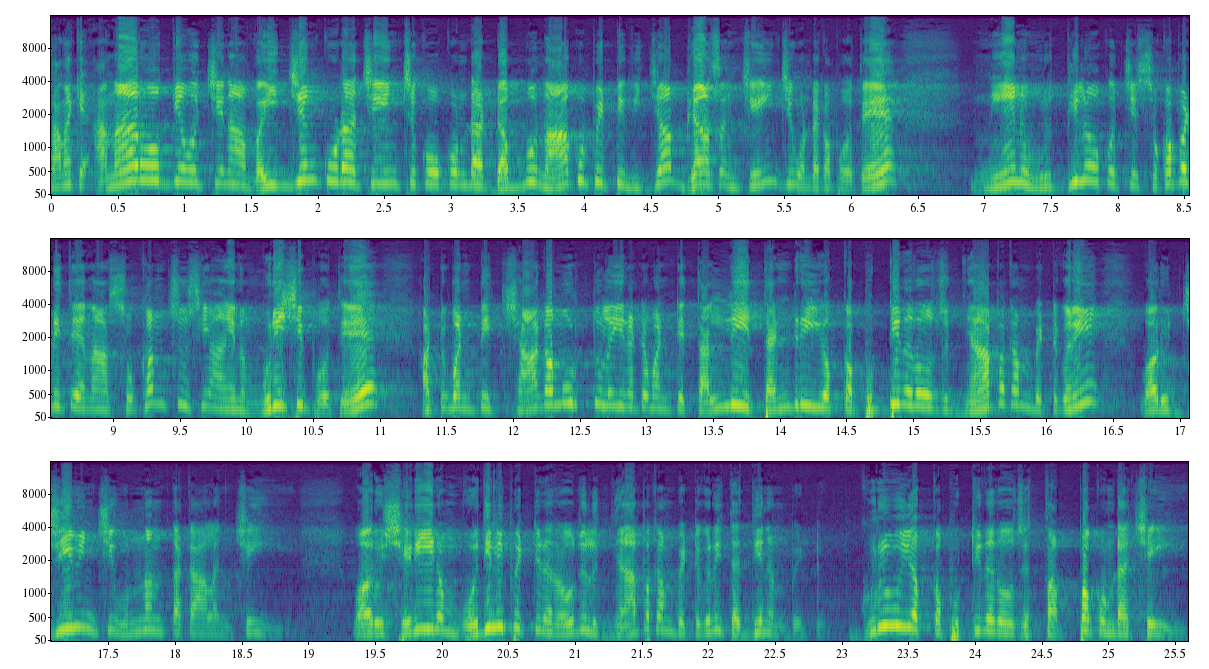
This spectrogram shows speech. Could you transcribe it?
తనకి అనారోగ్యం వచ్చిన వైద్యం కూడా చేయించుకోకుండా డబ్బు నాకు పెట్టి విద్యాభ్యాసం చేయించి ఉండకపోతే నేను వృద్ధిలోకి వచ్చి సుఖపడితే నా సుఖం చూసి ఆయన మురిసిపోతే అటువంటి త్యాగమూర్తులైనటువంటి తల్లి తండ్రి యొక్క పుట్టినరోజు జ్ఞాపకం పెట్టుకుని వారు జీవించి ఉన్నంతకాలం చెయ్యి. వారు శరీరం వదిలిపెట్టిన రోజులు జ్ఞాపకం పెట్టుకుని తద్దినం పెట్టు. గురువు యొక్క పుట్టినరోజు తప్పకుండా చెయ్యి.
